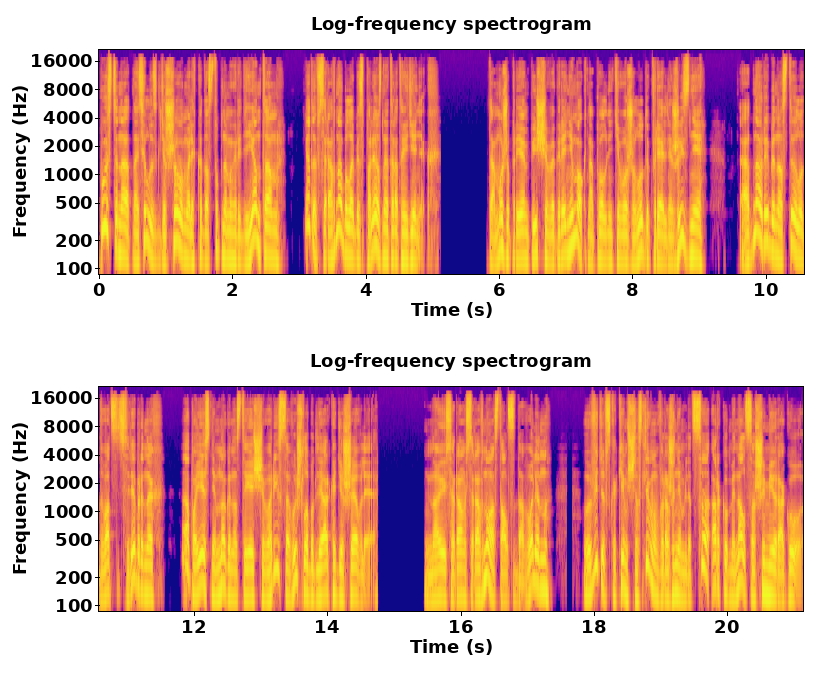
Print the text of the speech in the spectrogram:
Пусть она относилась к дешевым и легкодоступным ингредиентам, это все равно было бесполезной тратой денег. К тому же прием пищи в игре не мог наполнить его желудок в реальной жизни. Одна рыбина стоила 20 серебряных, а поесть немного настоящего риса вышло бы для Арка дешевле. Но Исерам все равно остался доволен, увидев, с каким счастливым выражением лица Арк уминал сашими и рагу.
